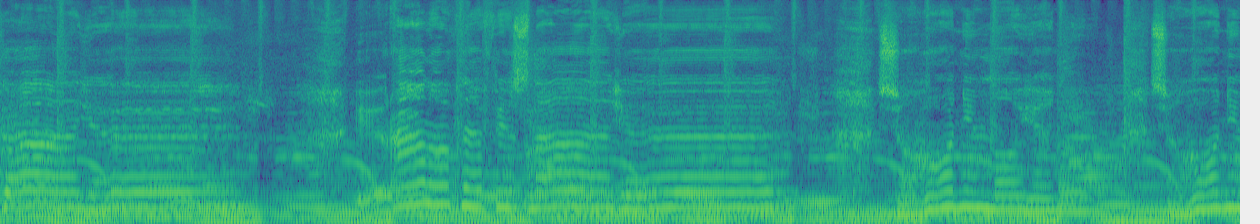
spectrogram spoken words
Цього і ранок не впізнаєш. Сьогодні моя ніч, сьогодні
